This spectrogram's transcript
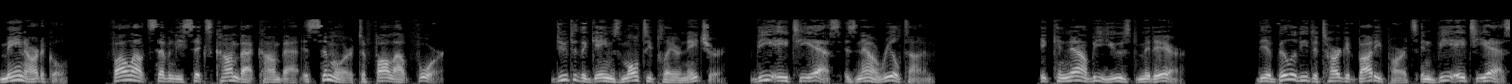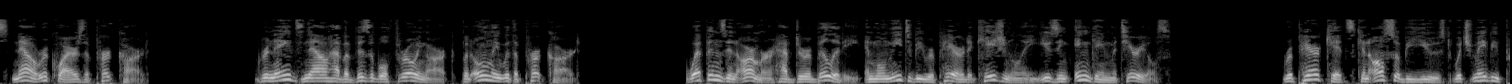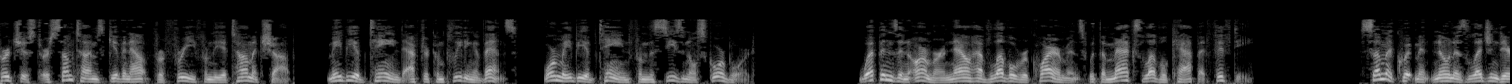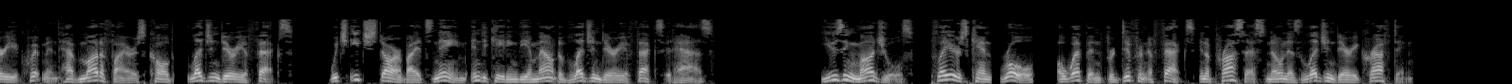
Main article. Fallout 76 Combat Combat is similar to Fallout 4. Due to the game's multiplayer nature, VATS is now real-time. It can now be used mid-air. The ability to target body parts in VATS now requires a perk card. Grenades now have a visible throwing arc but only with a perk card. Weapons and armor have durability and will need to be repaired occasionally using in-game materials. Repair kits can also be used which may be purchased or sometimes given out for free from the Atomic Shop, may be obtained after completing events, or may be obtained from the seasonal scoreboard. Weapons and armor now have level requirements with the max level cap at 50. Some equipment known as legendary equipment have modifiers called legendary effects, which each star by its name indicating the amount of legendary effects it has. Using modules, players can roll a weapon for different effects in a process known as legendary crafting.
